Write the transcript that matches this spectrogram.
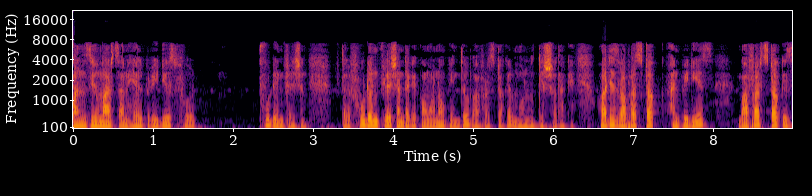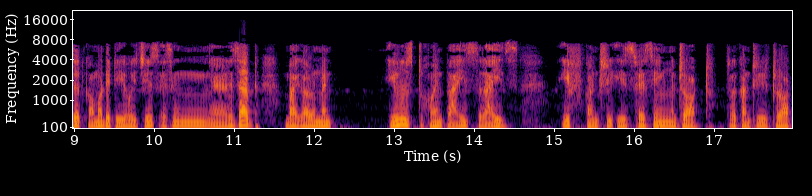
consumers and help reduce food food inflation তাহলে ফুড ইনফ্লেশনটাকে কমানো কিন্তু বাফার স্টকের মূল উদ্দেশ্য থাকে। What is buffer stock and PDS buffer stock is a commodity which is reserved by government used when price rise. If country is facing drought তাহলে কান্ট্রি ড্রট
